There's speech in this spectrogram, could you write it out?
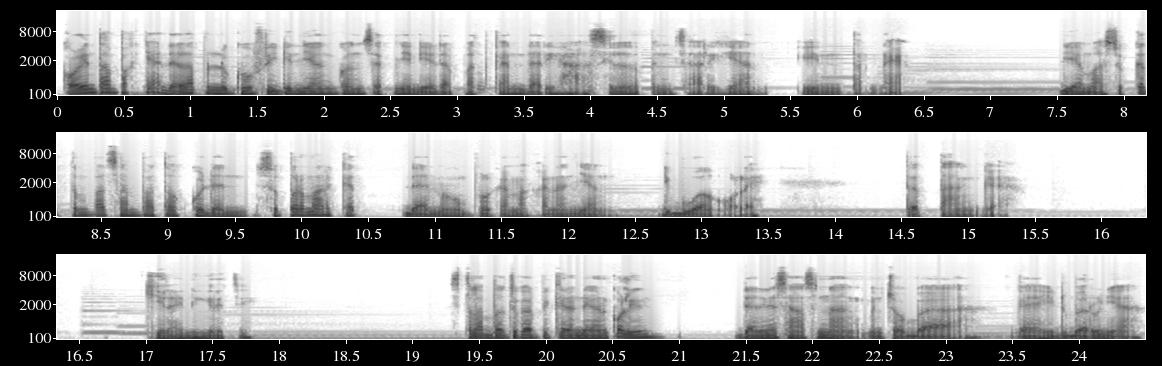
Colin tampaknya adalah pendukung freegan yang konsepnya dia dapatkan dari hasil pencarian internet. Dia masuk ke tempat sampah toko dan supermarket dan mengumpulkan makanan yang dibuang oleh tetangga. Gila ini ngeri sih. Setelah bertukar pikiran dengan Colin, Daniel sangat senang mencoba gaya hidup barunya.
